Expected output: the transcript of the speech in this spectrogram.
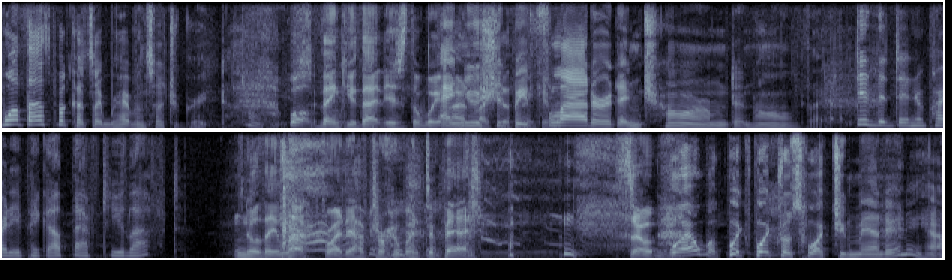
Well, that's because they were having such a great time. Well, thank you. That is the way and I'd you like should to be think of it. flattered and charmed and all that. did the dinner party pick up after you left? No, they left right after I went to bed. so Well, which, which was what you meant anyhow.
